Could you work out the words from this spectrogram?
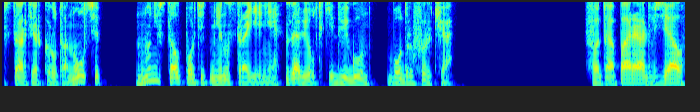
Стартер крутанулся, но не стал портить мне настроение, завел-таки двигун, бодро фырча. «Фотоаппарат взял?»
